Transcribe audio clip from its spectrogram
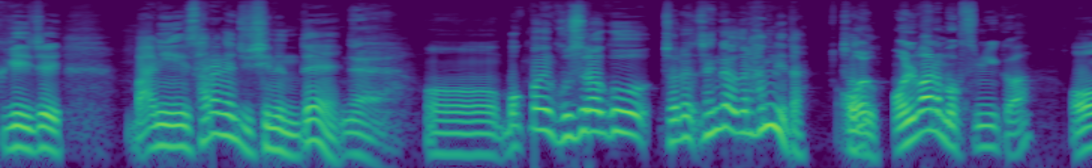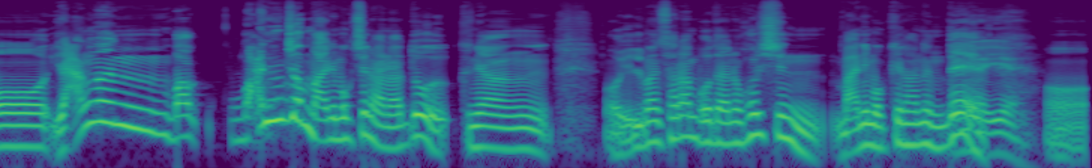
그게 이제 많이 사랑해 주시는데 네. 어 먹방의 고수라고 저는 생각을 합니다. 저도. 어, 얼마나 먹습니까? 어, 양은 막 완전 많이 먹진 않아도 그냥 어, 일반 사람보다는 훨씬 많이 먹긴 하는데 예, 예. 어,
